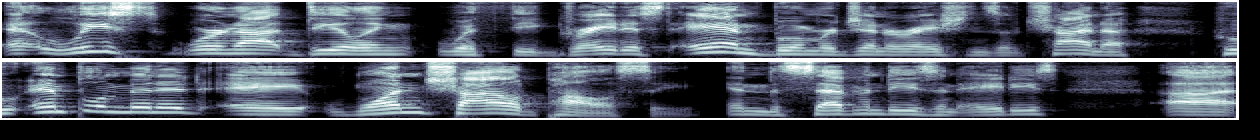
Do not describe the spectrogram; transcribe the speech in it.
at least we're not dealing with the greatest and boomer generations of China, who implemented a one-child policy in the 70s and 80s. Uh,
